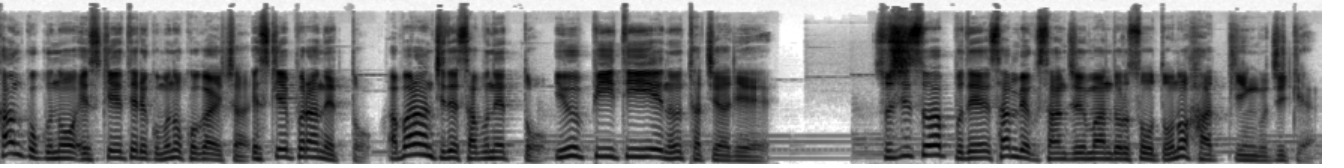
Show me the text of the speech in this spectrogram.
韓国の SK テレコムの子会社 SK プラネット、アバランチでサブネット UPTN 立ち上げ。 SushiSwap で330万ドル相当のハッキング事件。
